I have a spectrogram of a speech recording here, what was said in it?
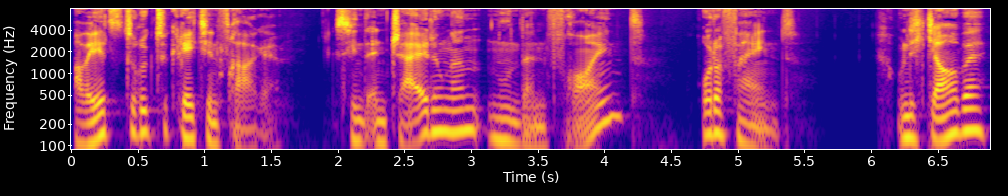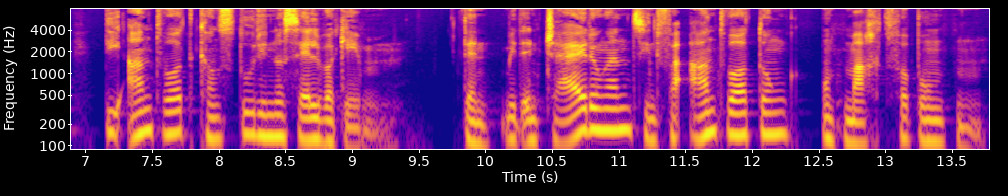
aber jetzt zurück zur Gretchenfrage. Sind Entscheidungen nun dein Freund oder Feind? Und ich glaube, die Antwort kannst du dir nur selber geben. Denn mit Entscheidungen sind Verantwortung und Macht verbunden.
